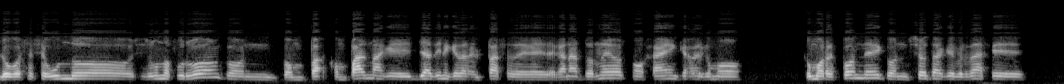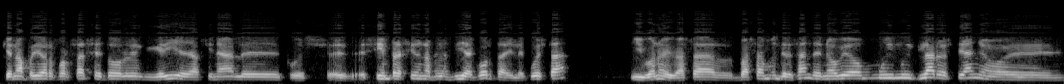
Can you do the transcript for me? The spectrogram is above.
Luego ese segundo, ese segundo furgón con, con, Palma que ya tiene que dar el paso de, ganar torneos, con Jaén que a ver cómo, cómo responde, con Sota que es verdad que, que no ha podido reforzarse todo lo bien que quería y al final eh, pues eh, siempre ha sido una plantilla corta y le cuesta. Y bueno y va a estar va a estar muy interesante. No veo muy muy claro este año eh,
